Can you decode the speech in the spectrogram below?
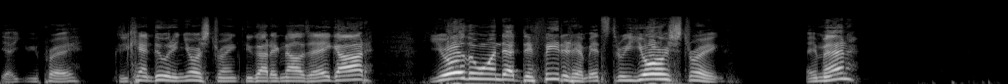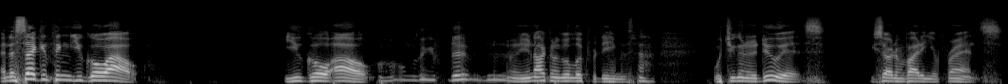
Yeah, you pray. Because you can't do it in your strength. You got to acknowledge, hey, God, you're the one that defeated him. It's through your strength. Amen? And the second thing, you go out. You go out. Oh. You're not going to go look for demons. What you're going to do is you start inviting your friends.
